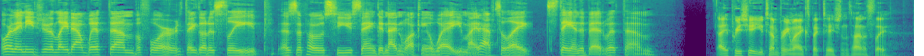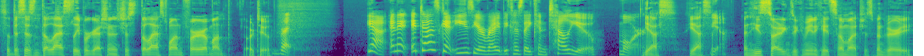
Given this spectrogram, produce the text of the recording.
Or they need you to lay down with them before they go to sleep, as opposed to you saying goodnight and walking away. You might have to like stay in the bed with them. I appreciate you tempering my expectations, honestly. So this isn't the last sleep regression; it's just the last one for a month or two. Right. Yeah, and it, it does get easier, right? Because they can tell you more. Yes, yes. Yeah. And he's starting to communicate so much. It's been very,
